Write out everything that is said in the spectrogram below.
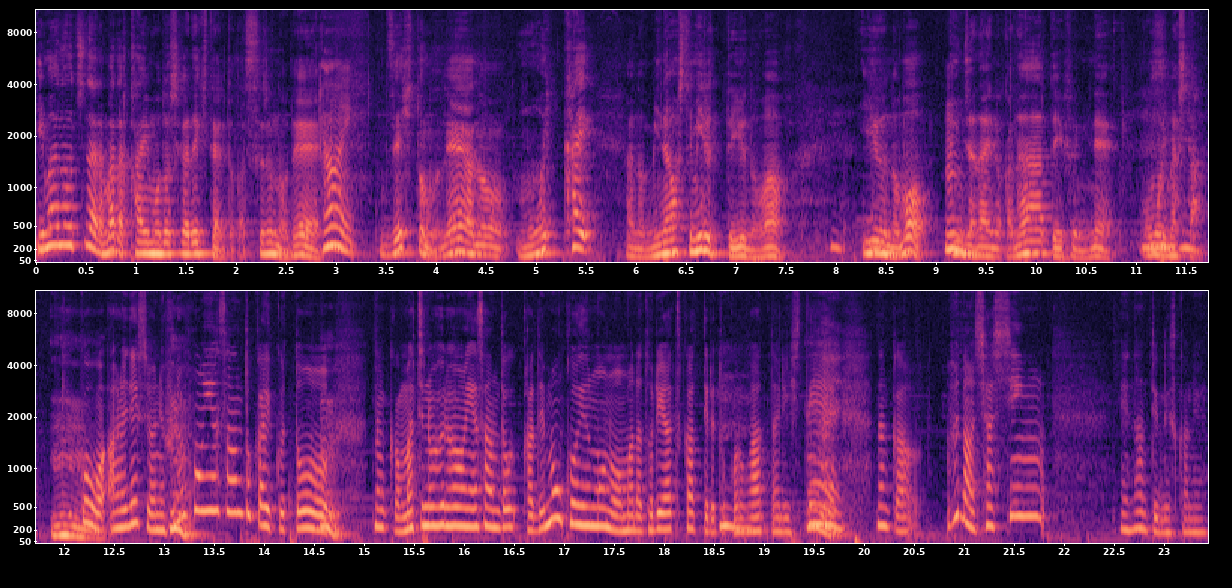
今のうちならまだ買い戻しができたりとかするので、はい。ぜひともねあのもう一回あの見直してみるっていうのは、いうのもいいんじゃないのかなっていうふうにね、思いました。うん。結構あれですよね。古本屋さんとか行くと、うん。なんか町の古本屋さんとかでもこういうものをまだ取り扱ってるところがあったりして、うん。はいなんか普段写真えなんていうんですかね。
